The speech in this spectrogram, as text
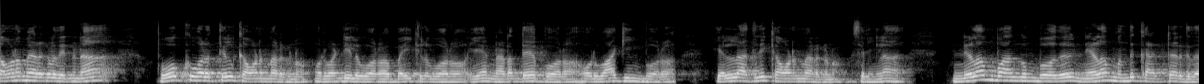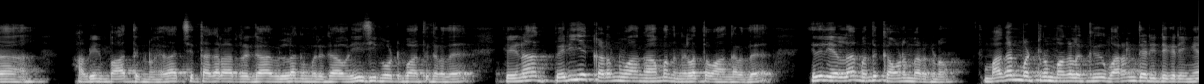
கவனமாக இருக்கிறது என்னென்னா போக்குவரத்தில் கவனமாக இருக்கணும். ஒரு வண்டியில் போகிறோம் பைக்கில் போகிறோம் ஏன் நடந்தே போகிறோம் ஒரு வாக்கிங் போகிறோம் எல்லாத்துலேயும் கவனமாக இருக்கணும். சரிங்களா? நிலம் வாங்கும்போது நிலம் வந்து கரெக்டாக இருக்குதா அப்படின்னு பார்த்துக்கணும். ஏதாச்சும் தகராறு இருக்கா வில்லங்கம் இருக்கா ஒரு ஈஸி போட்டு பார்த்துக்கிறது. இல்லைன்னா பெரிய கடன் வாங்காமல் அந்த நிலத்தை வாங்குறது. இதில் எல்லாம் வந்து கவனம் இருக்கணும் மகன் மற்றும் மகளுக்கு வரன் தேடிட்டு இருக்கிறீங்க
